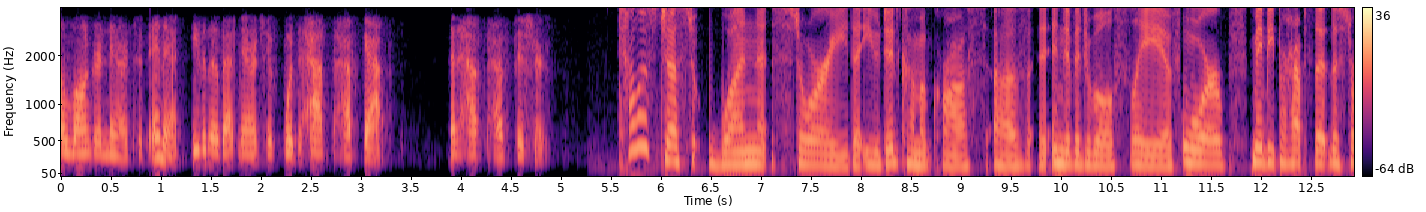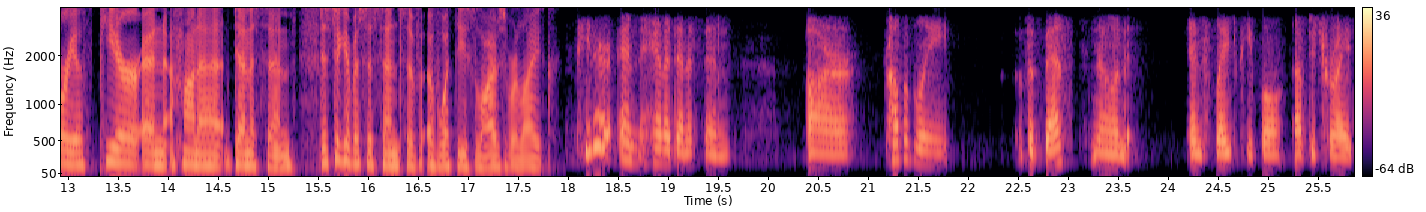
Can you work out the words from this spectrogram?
a longer narrative in it, even though that narrative would have to have gaps and have to have fissures. Tell us just one story that you did come across of an individual slave, or maybe perhaps the, the story of Peter and Hannah Dennison, just to give us a sense of, of what these lives were like. Peter and Hannah Dennison are probably the best known enslaved people of Detroit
